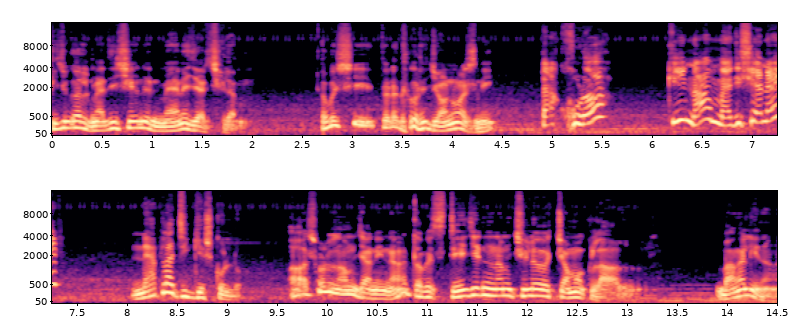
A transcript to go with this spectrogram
কিছুকাল ম্যাজিশিয়ানের ম্যানেজার ছিলাম। অবশ্যই তোরা তো করে জন্মাসনি তা খুড়ো কি নাম ম্যাজিশিয়ানের? ন্যাপলা জিজ্ঞেস করল। আসল নাম জানি না তবে স্টেজের নাম ছিল চমকলাল। বাঙালি না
